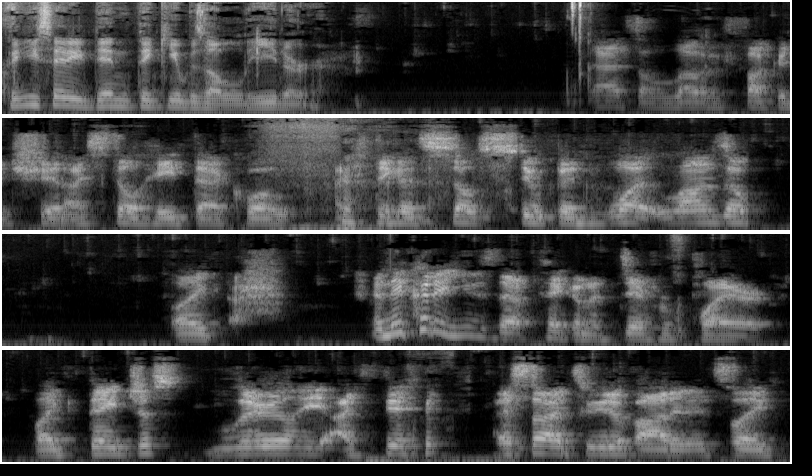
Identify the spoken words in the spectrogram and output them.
think he said he didn't think he was a leader. That's a load of fucking shit. I still hate that quote. I think it's so stupid. What, Lonzo? Like, and they could have used that pick on a different player. Like, they just literally, I think, I saw a tweet about it. It's like,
